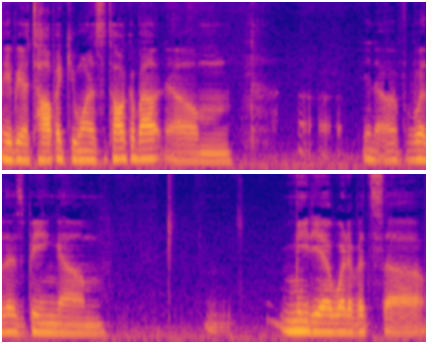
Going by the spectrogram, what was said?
maybe a topic you want us to talk about. Um, uh, you know, whether it's being um, media, whether it's uh,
